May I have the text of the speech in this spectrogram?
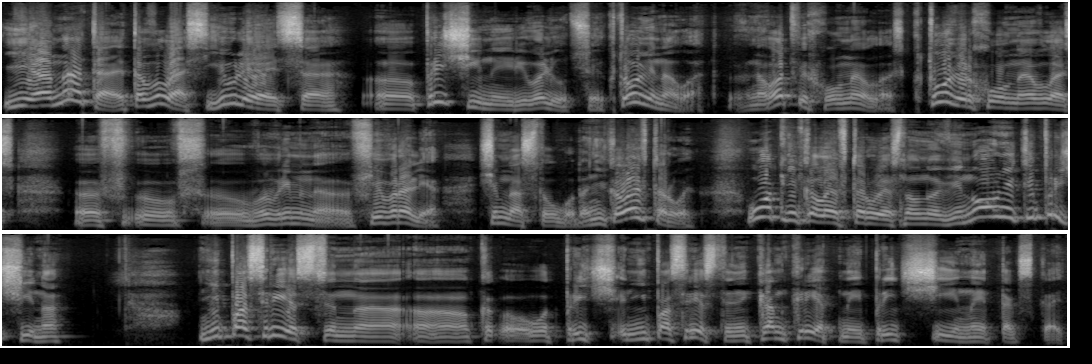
И она-то, эта власть, является э, причиной революции. Кто виноват? Виноват верховная власть. Кто верховная власть э, во времена в феврале 17 года? Николай II. Вот Николай II основной виновник и причина. Непосредственно, э, вот, прич, непосредственные конкретные причины, так сказать,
